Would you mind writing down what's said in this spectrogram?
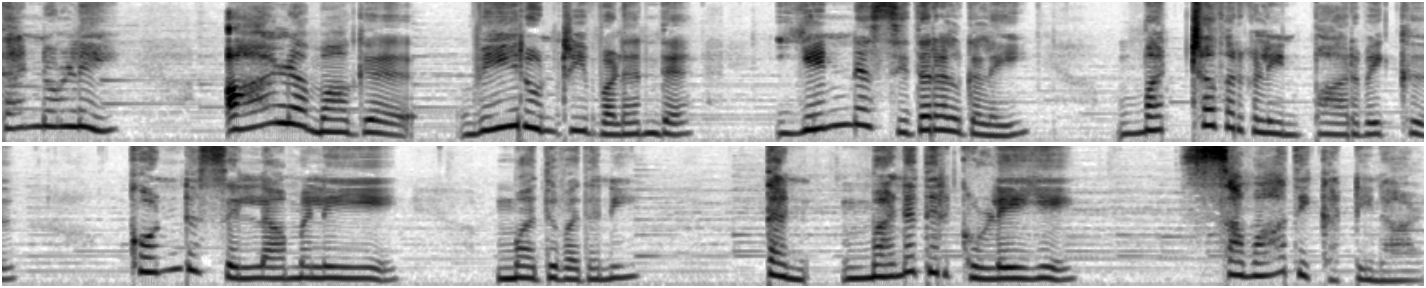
தன்னுள்ளே ஆழமாக வேரூன்றி வளர்ந்த எண்ண சிதறல்களை மற்றவர்களின் பார்வைக்கு கொண்டு செல்லாமலேயே மதுவதனி தன் மனதிற்குள்ளேயே சமாதி கட்டினாள்.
